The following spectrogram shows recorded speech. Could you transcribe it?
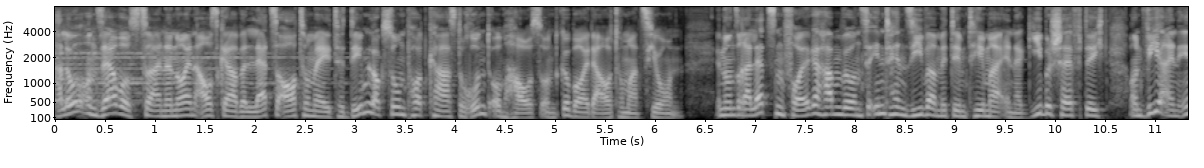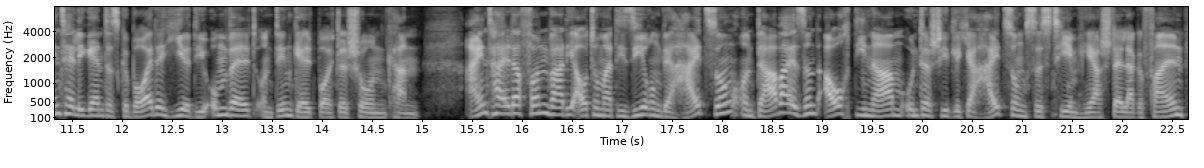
Hallo und Servus zu einer neuen Ausgabe Let's Automate, dem Loxon-Podcast rund um Haus- und Gebäudeautomation. In unserer letzten Folge haben wir uns intensiver mit dem Thema Energie beschäftigt und wie ein intelligentes Gebäude hier die Umwelt und den Geldbeutel schonen kann. Ein Teil davon war die Automatisierung der Heizung und dabei sind auch die Namen unterschiedlicher Heizungssystemhersteller gefallen,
